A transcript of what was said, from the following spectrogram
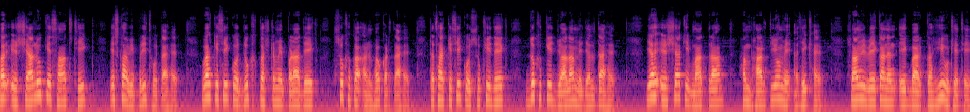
पर ईर्ष्यालु के साथ ठीक इसका विपरीत होता है। वह किसी को दुख कष्ट में पड़ा देख सुख का अनुभव करता है तथा किसी को सुखी देख दुख की ज्वाला में जलता है। यह ईर्ष्या की मात्रा हम भारतीयों में अधिक है। स्वामी विवेकानंद एक कह कही उठे थे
